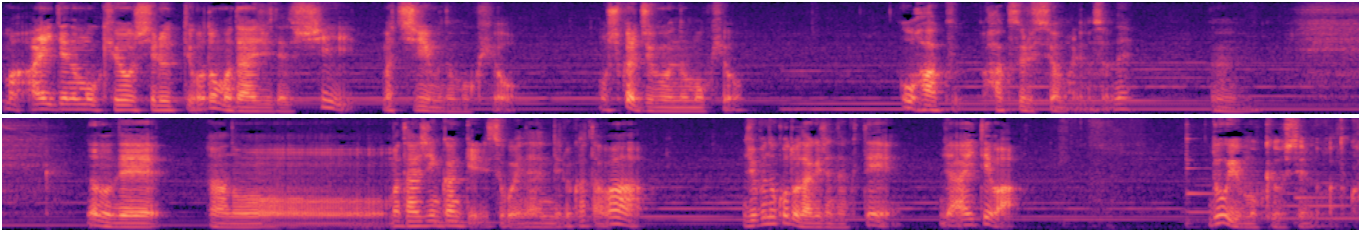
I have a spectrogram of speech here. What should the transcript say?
まあ相手の目標を知るっていうことも大事ですし、まあチームの目標、もしくは自分の目標を把握、把握する必要もありますよね。うん。なので、あのー、まあ対人関係にすごい悩んでる方は、自分のことだけじゃなくて、じゃあ相手はどういう目標をしてるのかとか、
